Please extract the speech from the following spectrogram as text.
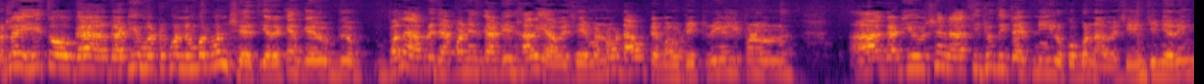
એટલે એ તો ગાડીઓમાં ટૂંકમાં નંબર વન છે અત્યારે. કેમ કે ભલે આપણે જાપાનીઝ ગાડી સારી આવે છે એમાં no doubt about it really પણ આ ગાડીઓ છે ને આખી જુદી ટાઈપની એ લોકો બનાવે છે. એન્જિનિયરિંગ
